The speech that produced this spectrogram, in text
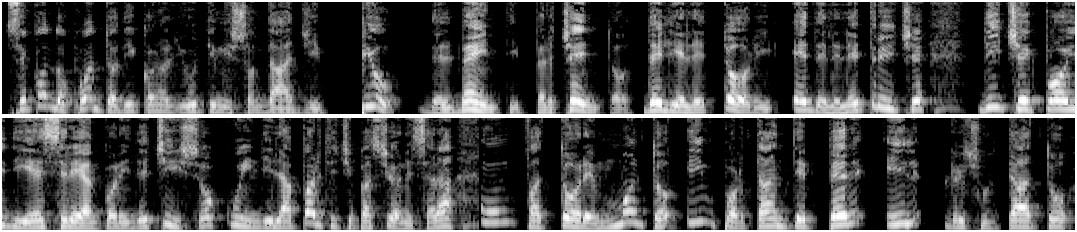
secondo quanto dicono gli ultimi sondaggi più del 20% degli elettori e delle elettrici dice poi di essere ancora indeciso, quindi la partecipazione sarà un fattore molto importante per il risultato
